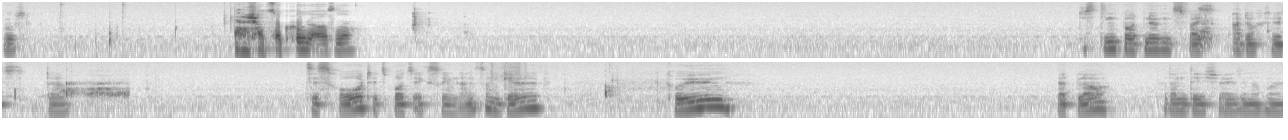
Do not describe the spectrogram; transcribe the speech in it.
Ups. Ja, das schaut so cool aus, ne? Das Ding baut nirgends weit. Ah doch, jetzt da. Jetzt ist rot, jetzt baut es extrem langsam. Gelb. Grün. Wird blau. Verdammte Scheiße nochmal.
